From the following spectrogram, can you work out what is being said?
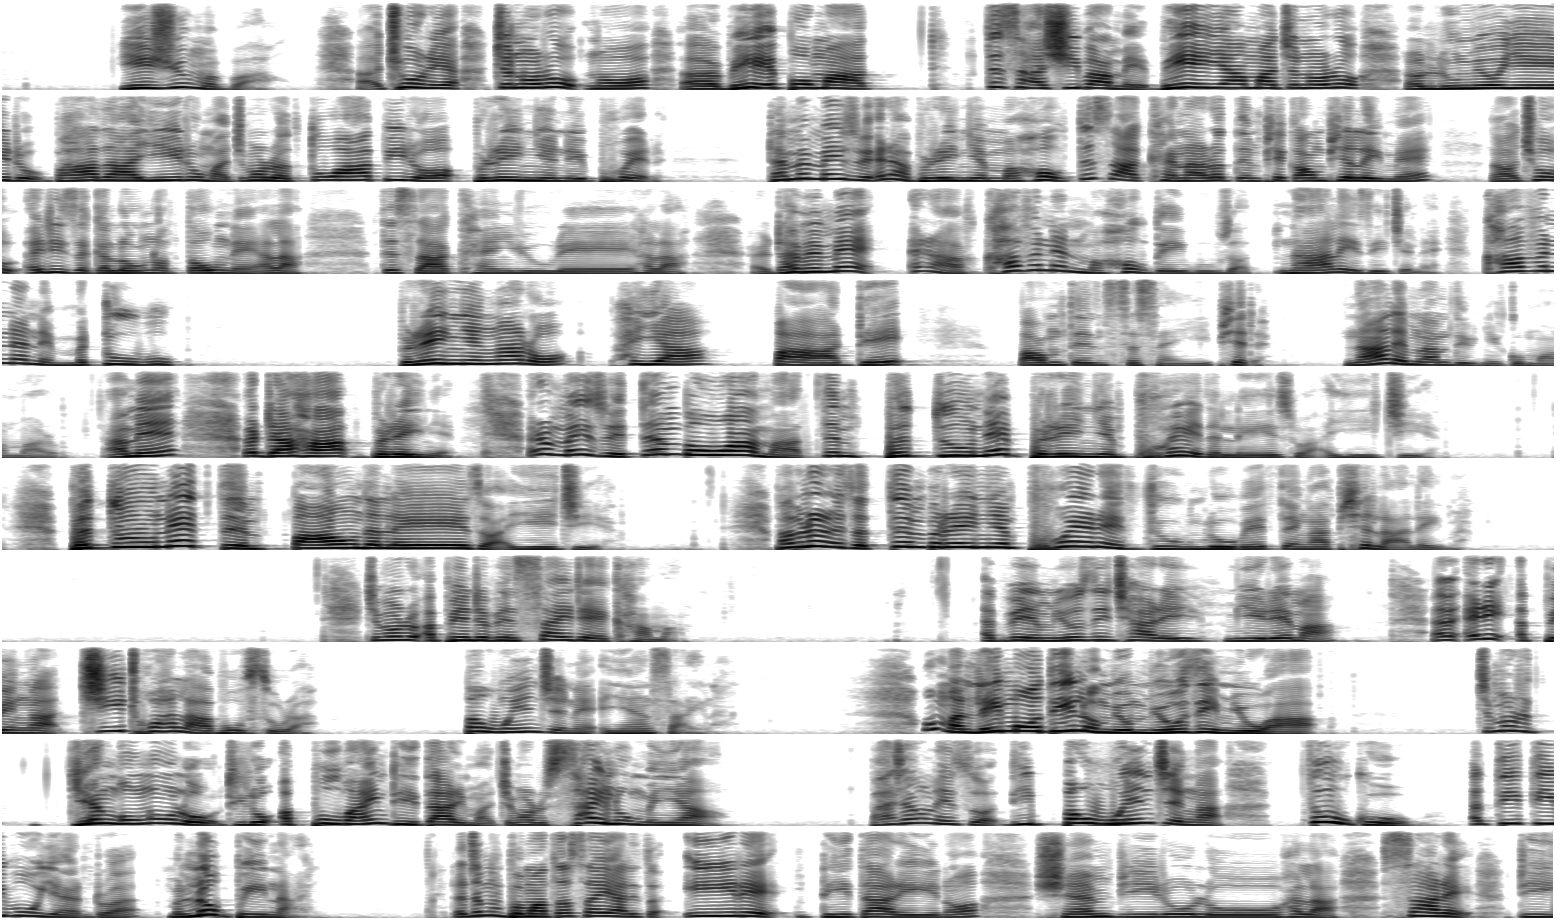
။ယေရှုမပါ။ အချို့တွေကကျွန်တော်တို့နော်ဘေးအပေါ်မှာတစ္ဆာရှိပါမယ်ဘေးအရာမှာကျွန်တော်တို့လူမျိုးရေးတို့ဘာသာရေးတို့မှာကျွန်တော်တို့သွားပြီးတော့ဗြိဉ္ဉ်တွေဖွဲ့တယ်ဒါပေမဲ့မိတ်ဆွေအဲ့ဒါဗြိဉ္ဉ်မဟုတ်တစ္ဆာခံတာတော့သင်ဖြစ်ကောင်းဖြစ်လိမ့်မယ်နော်ချို့အဲ့ဒီစကလုံးတော့သုံးတယ်ဟလားတစ္ဆာခံယူတယ်ဟလားဒါပေမဲ့အဲ့ဒါ covenant မဟုတ်သေးဘူးဆိုတော့နားလေစေခြင်းတယ် covenant နဲ့မတူဘူးဗြိဉ္ဉ်ကတော့ဖျားပါတဲ့ပေါင်းတင်ဆက်ဆံရေးဖြစ်တယ် နားလည်မလားမသိဘူးညီကိုမောင်မတို့အာမင်ဒါဟာဗြိညင်အဲ့တော့မိတ်ဆွေသင်ဘဝမှာသင်ဘသူနဲ့ဗြိညင်ဖွဲ့တယ်လဲဆိုတာအရေးကြီးဘသူနဲ့သင်ပေါင်းတယ်လဲဆိုတာအရေးကြီးဘာဖြစ်လို့လဲဆိုတော့သင်ဗြိညင်ဖွဲ့တဲ့သူလိုပဲသင်ကဖြစ်လာလိမ့်မယ်ကျမတို့အပင်တပင်စိုက်တဲ့အခါမှာအပင်မျိုးစိချတွေမြေထဲမှာအဲ့ဒီအပင်ကကြီးထွားလာဖို့ဆိုတာပတ်ဝန်းကျင်နဲ့အရန်ဆိုင်လာ ဥမာလိမ္မော်သီးလိုမျိုးမျိုးစိမျိုးကကျမတို့ရန်ကုန်တို့လိုဒီလိုအပူပိုင်းဒေသတွေမှာကျမတို့စိုက်လို့မရဘာကြောင့်လဲဆိုတော့ဒီပဝင်းကျင်ကသူ့ကိုအတီးတီးဖို့ရန်အတွက်မလုတ်ပေးနိုင်ဒါကြောင့်ဗမာသက်ဆိုင်ရတယ်ဆိုအေးတဲ့ဒေတာတွေနော်ရှမ်းပြည်တို့လိုဟလာစတဲ့ဒီ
